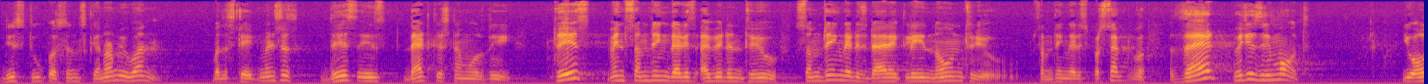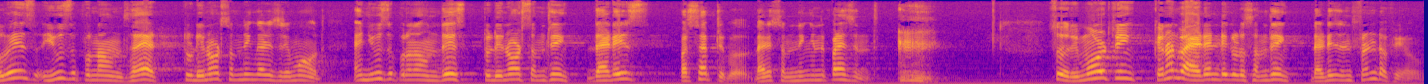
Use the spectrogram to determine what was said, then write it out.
These two persons cannot be one. But the statement says, this is that Krishnamurti. This means something that is evident to you, something that is directly known to you, something that is perceptible. That which is remote. You always use the pronoun that to denote something that is remote and use the pronoun this to denote something that is perceptible, that is something in the present. so, remote thing cannot be identical to something that is in front of you.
